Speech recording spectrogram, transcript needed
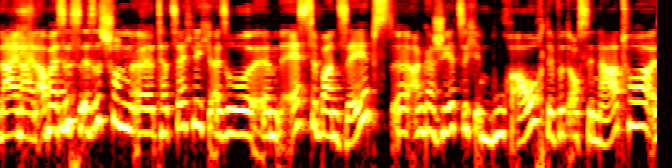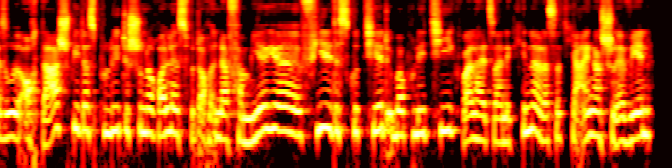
Nein, nein, aber es ist, es ist schon äh, tatsächlich, also ähm, Esteban selbst äh, engagiert sich im Buch auch, der wird auch Senator, also auch da spielt das politische eine Rolle. Es wird auch in der Familie viel diskutiert über Politik, weil halt seine Kinder, das hatte ich ja eingangs schon erwähnt,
